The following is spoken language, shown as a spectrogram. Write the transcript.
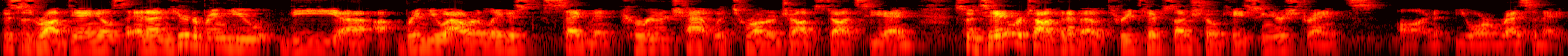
this is Rob Daniels, and I'm here to bring you the uh, bring you our latest segment, Career Chat with TorontoJobs.ca. So today we're talking about three tips on showcasing your strengths on your resume.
